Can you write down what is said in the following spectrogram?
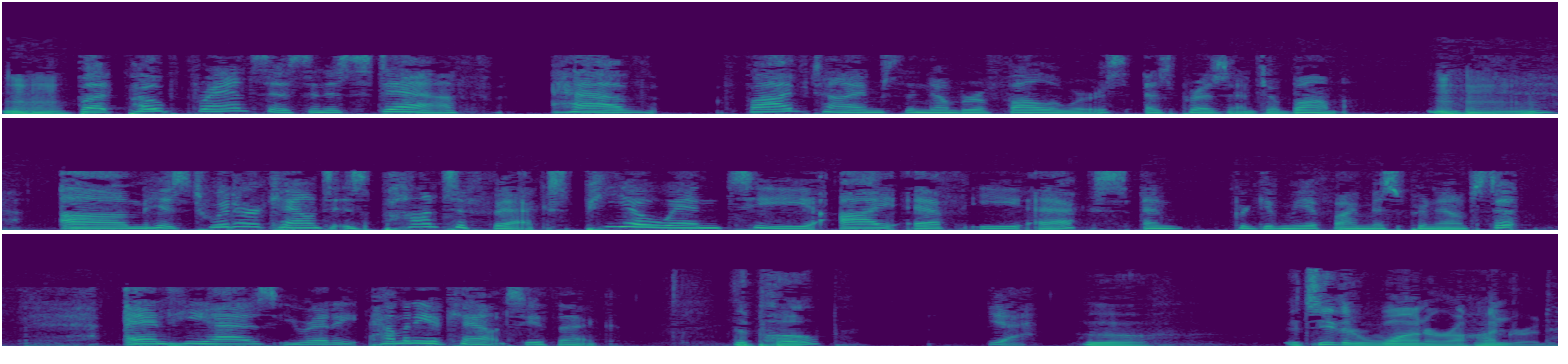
Mhm. But Pope Francis and his staff have five times the number of followers as President Obama. hmm Um, his Twitter account is Pontifex, P O N T I F E X, and forgive me if I mispronounced it. And he has, you ready? How many accounts do you think? The Pope? Yeah. Ooh. It's either one or a hundred.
